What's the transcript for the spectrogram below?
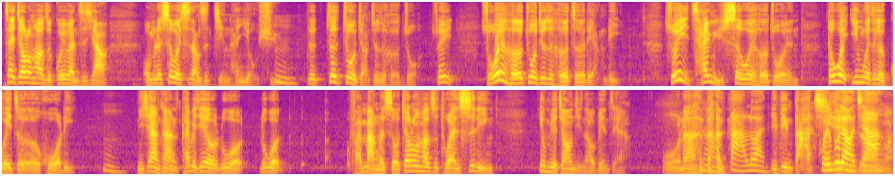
在交通号子规范之下，我们的社会市场是井然有序。嗯，这这就讲就是合作。所以所谓合作就是合则两利。所以参与社会合作人。都会因为这个规则而获利。嗯，你想想看，台北街头如果如果繁忙的时候，交通号是突然失灵，又没有交通警察，会变怎样？我那那大乱，一定打劫，回不了家吗？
